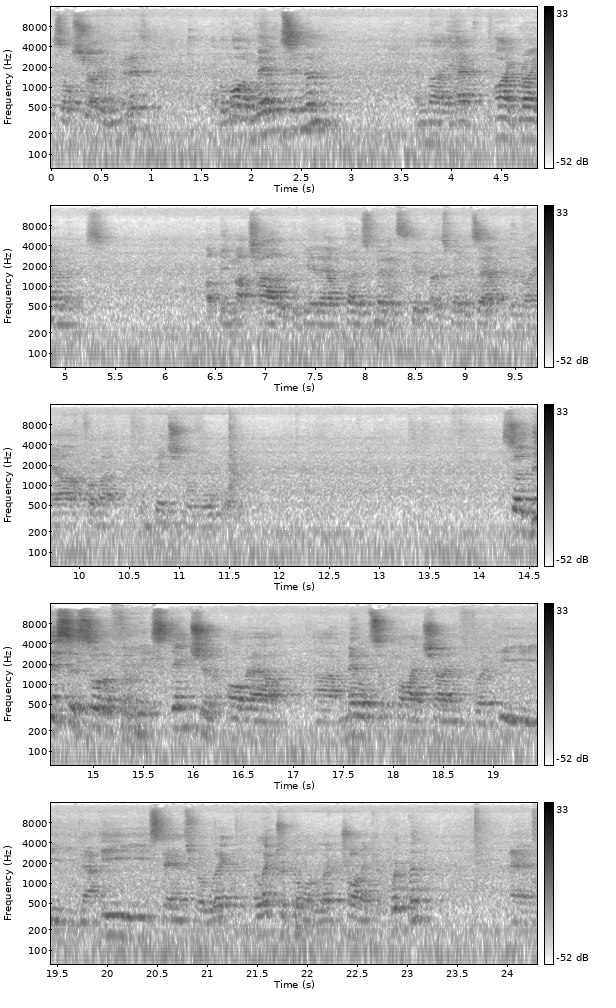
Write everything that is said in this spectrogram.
as I'll show you in a minute, have a lot of metals in them, and they have high-grade metals. But they're much harder to get out those metals, get those metals out than they are from a conventional ore body. So this is sort of an extension of our uh, metal supply chain for EEE. Now EEE stands for elect electrical and electronic equipment, and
